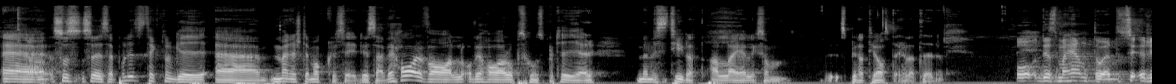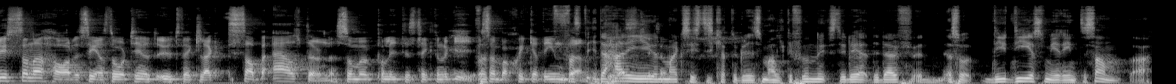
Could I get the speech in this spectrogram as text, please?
Eh, så, så är det så här, politisk teknologi, eh, managed democracy. Det är så här, vi har val och vi har oppositionspartier, men vi ser till att alla är liksom, spelar teater hela tiden. Och det som har hänt då är att ryssarna har det senaste årtiondet utvecklat subaltern som en politisk teknologi och sen bara skickat in Fast den. det här är ju en liksom. marxistisk kategori som alltid funnits. Det är, det, det är, därför, alltså, det, är ju det som är det intressanta.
